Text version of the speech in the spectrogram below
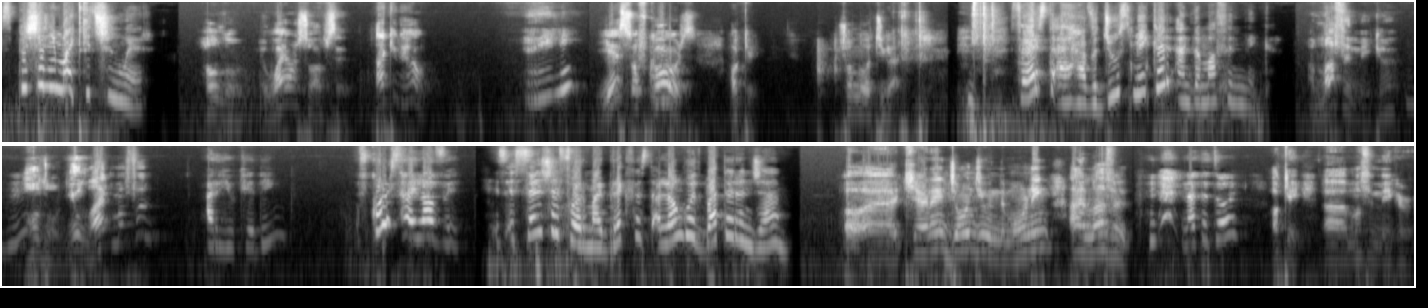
especially my kitchenware. Hold on. Why are you so upset? I can help. Really? Yes, of course. Okay. Show me what you got. First, I have a juice maker and a muffin maker. A muffin maker? Hold on. You like muffin? Are you kidding? Of course, I love it. It's essential for my breakfast along with butter and jam. Oh, uh, can I join you in the morning? I love it. Not at all. Okay, uh, muffin maker.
